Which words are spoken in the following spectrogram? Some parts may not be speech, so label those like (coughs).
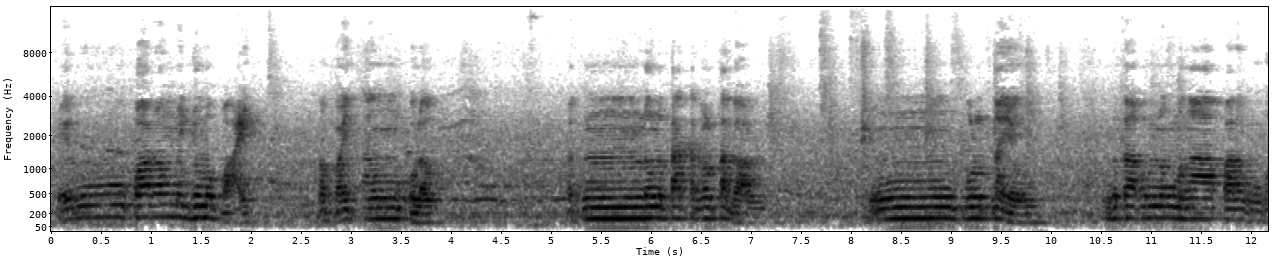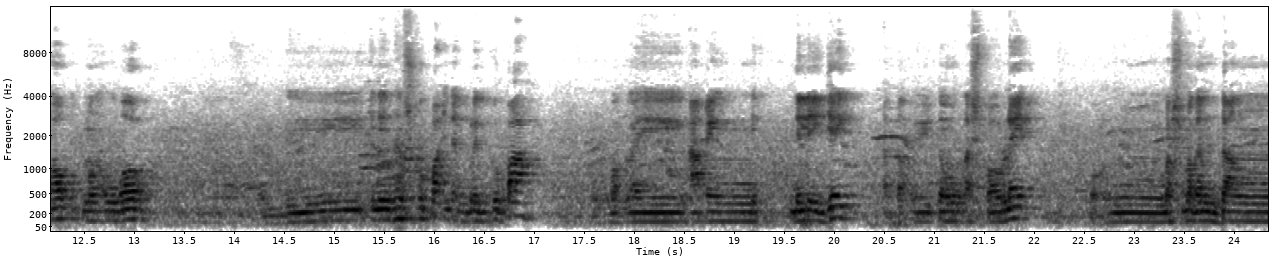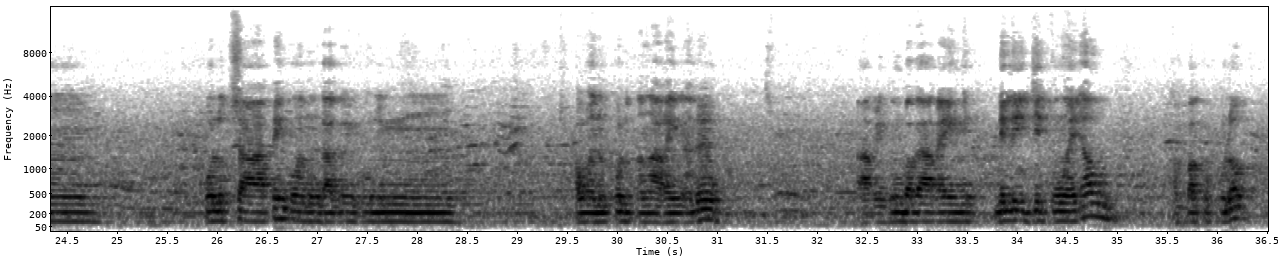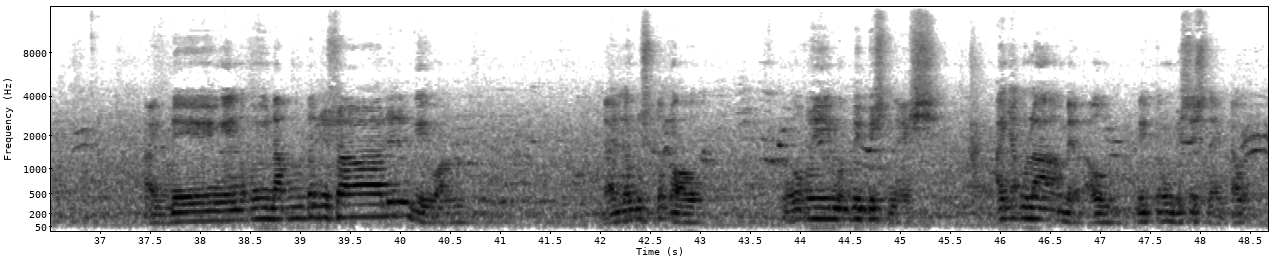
Pero parang medyo mapait. Mapait ang pulaw. At nung nagtatagal-tagal, yung pulot na yun, nagkakaroon ng mga parang uaw at mga uaw. Di, in-enhance ko pa, in-upgrade ko pa. Bagay aking ni- nilijay at ako itong as pa ulit. Kung mas magandang pulot sa atin kung anong gagawin ko ng kung anong pulot ang aking ano aking kumbaga aking nilegit ko ngayon ang pagpupulot. Ay di ngayon ako yung napunta niyo sa Liligiwan. Dahil lang gusto ko kung ako yung magbibusiness ay ako lang meron. Nitong business na ito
